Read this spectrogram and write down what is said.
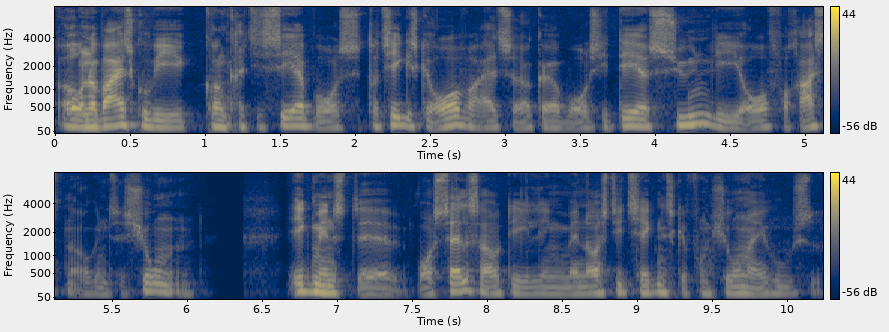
og undervejs kunne vi konkretisere vores strategiske overvejelser og gøre vores idéer synlige over for resten af organisationen, ikke mindst øh, vores salgsafdeling, men også de tekniske funktioner i huset.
